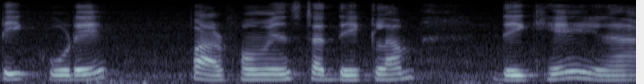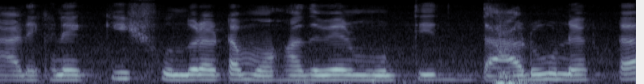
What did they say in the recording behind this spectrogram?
চারটি করে পারফরমেন্সটা দেখলাম। দেখে, আর এখানে কি সুন্দর একটা মহাদেবের মূর্তি, দারুণ একটা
